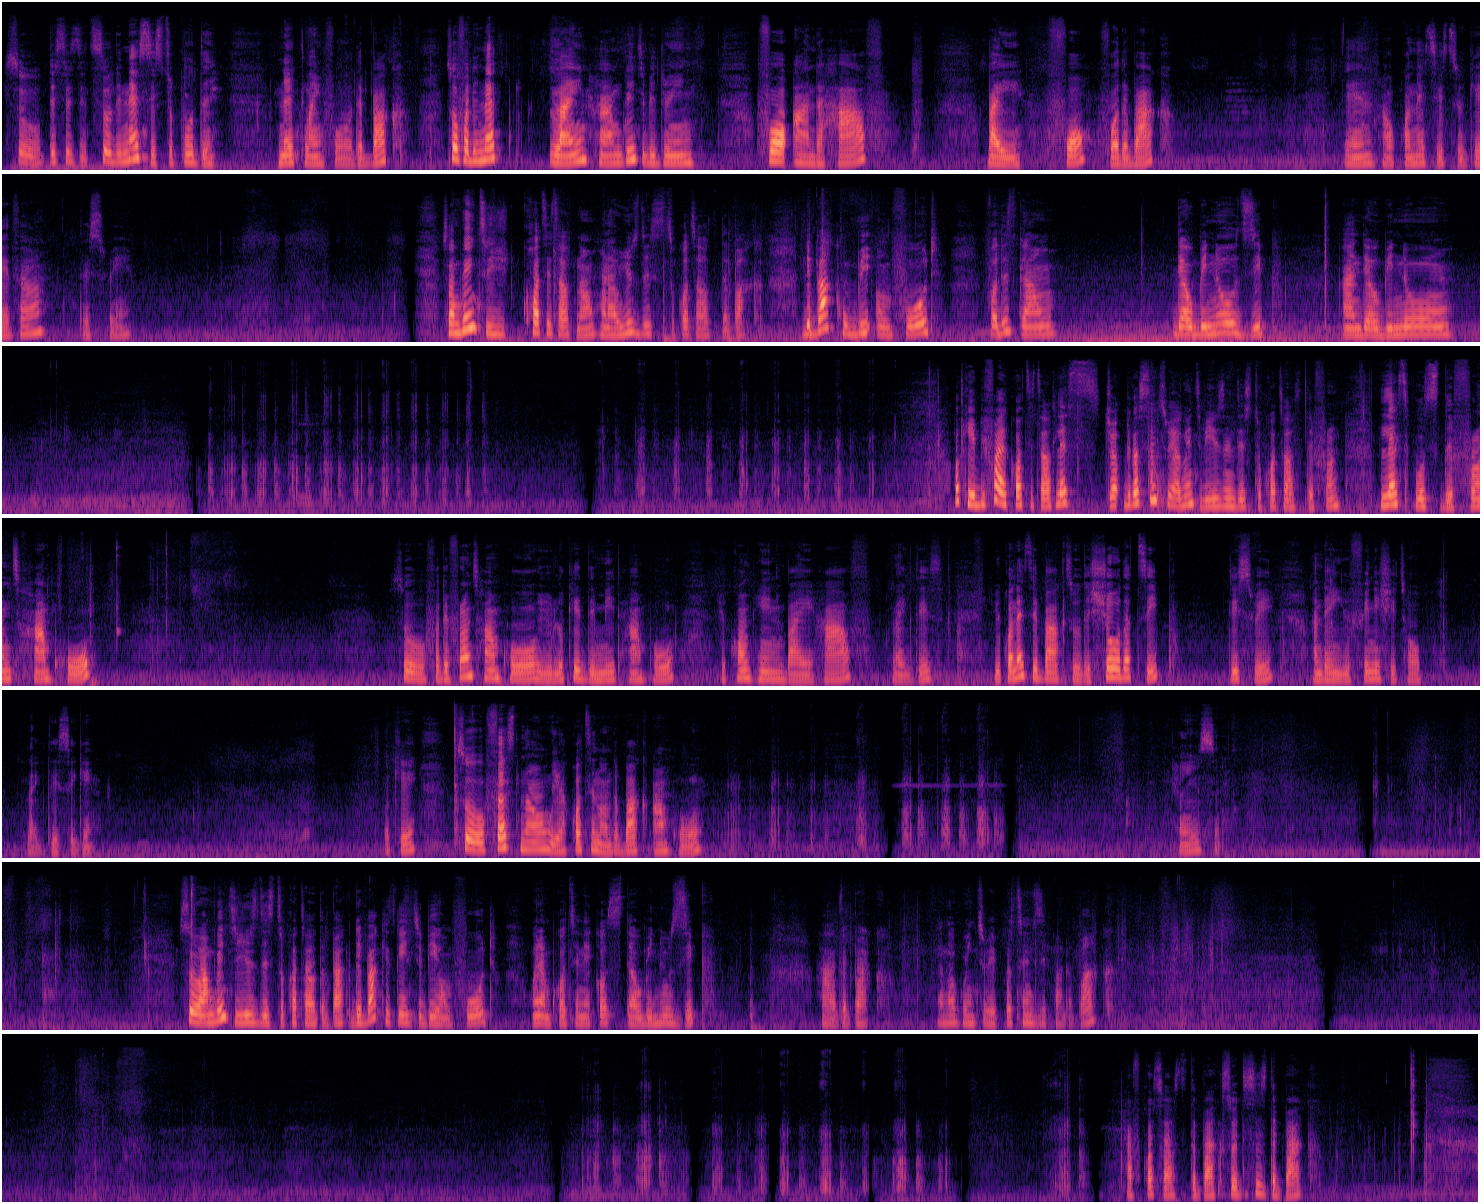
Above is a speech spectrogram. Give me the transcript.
So this is it. So the next is to put the neckline for the back. So for the neckline, I'm going to be doing four and a half by four for the back. Then I'll connect it together this way. So I'm going to cut it out now and I'll use this to cut out the back. The back will be on fold. For this gown, there will be no zip and there will be no okay before i cut it out let's because since we are going to be using this to cut out the front let's put the front armhole so for the front armhole you locate the mid armhole you come in by half like this. You connect it back to the shoulder tip this way and then you finish it up like this again. Okay? So first now we are cutting on the back armhole can you see so i'm going to use this to cut out the back. The back is going to be on fold. When i'm cutting it because there will be no zip at the back. You're not going to be putting zip at the back I've out the back. So this is the back.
